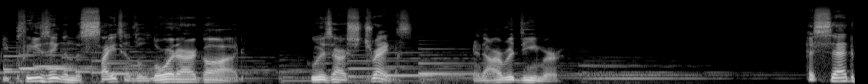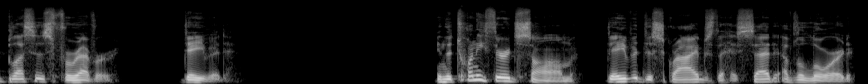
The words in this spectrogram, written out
be pleasing in the sight of the Lord our God, who is our strength and our Redeemer. Hesed blesses forever. David. In the 23rd Psalm, David describes the Hesed of the Lord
